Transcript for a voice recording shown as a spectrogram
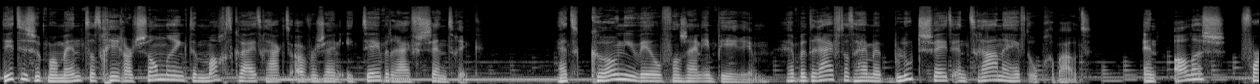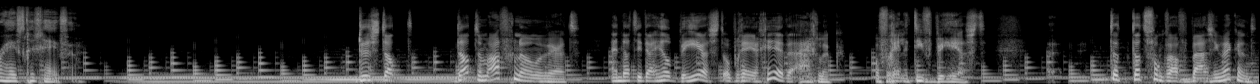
Dit is het moment dat Gerard Sandring de macht kwijtraakt over zijn IT-bedrijf Centric. Het kroonjuweel van zijn imperium. Het bedrijf dat hij met bloed, zweet en tranen heeft opgebouwd. En alles voor heeft gegeven. Dus dat dat hem afgenomen werd. En dat hij daar heel beheerst op reageerde eigenlijk. Of relatief beheerst. Dat, dat vond ik wel verbazingwekkend.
